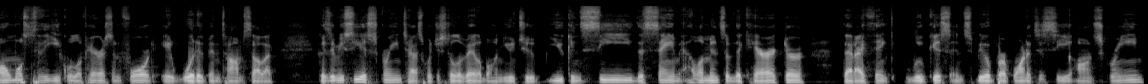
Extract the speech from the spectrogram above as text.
almost to the equal of Harrison Ford, it would have been Tom Selleck. Because if you see a screen test, which is still available on YouTube, you can see the same elements of the character that I think Lucas and Spielberg wanted to see on screen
